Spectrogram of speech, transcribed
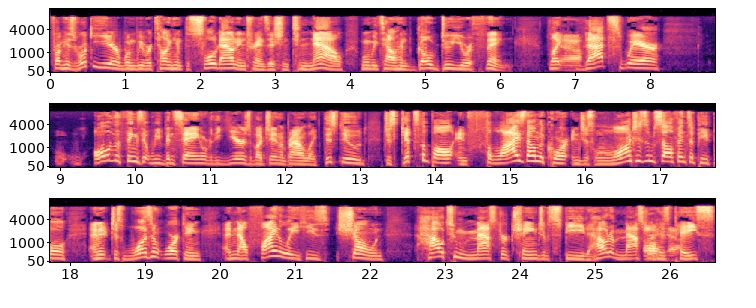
from his rookie year when we were telling him to slow down in transition to now when we tell him go do your thing. Like yeah. that's where all of the things that we've been saying over the years about Jaylen Brown, like this dude just gets the ball and flies down the court and just launches himself into people, and it just wasn't working. And now finally he's shown how to master change of speed, how to master Oh, his yeah. pace.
